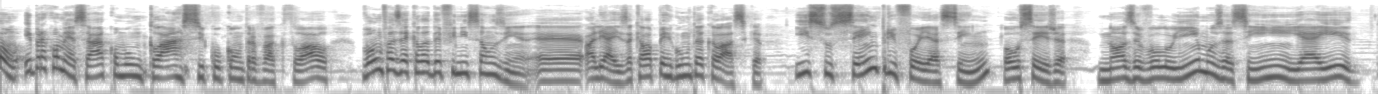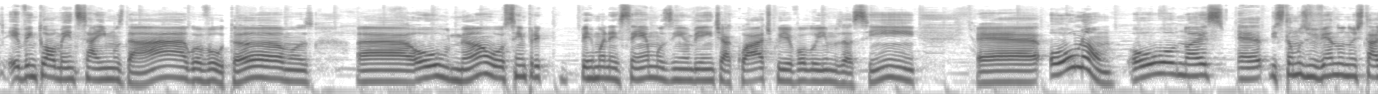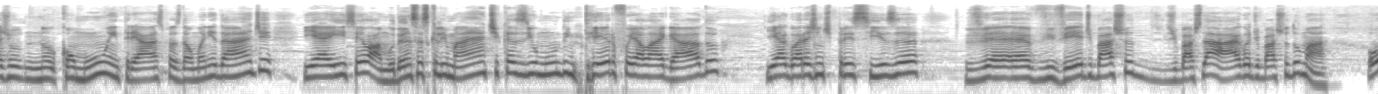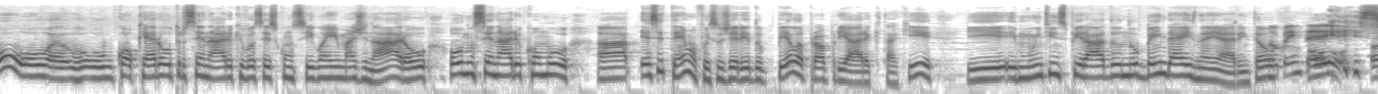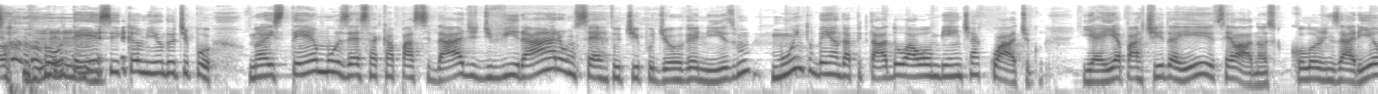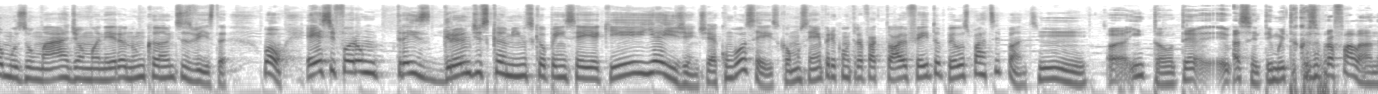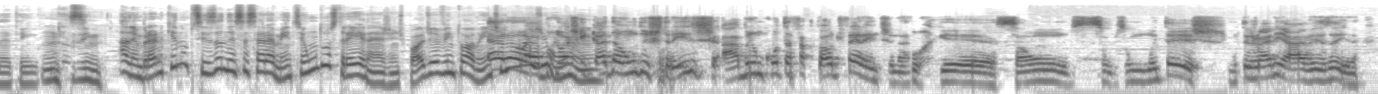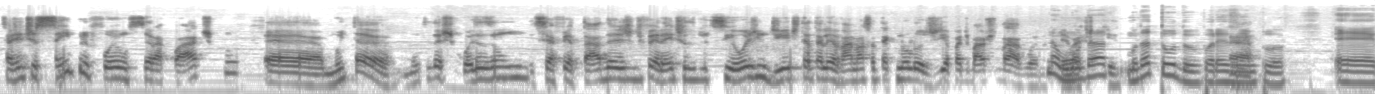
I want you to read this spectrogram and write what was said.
Bom, e para começar, como um clássico contrafactual, vamos fazer aquela definiçãozinha. É, aliás, aquela pergunta clássica. Isso sempre foi assim? Ou seja, nós evoluímos assim e aí eventualmente saímos da água, voltamos, ah, ou não, ou sempre permanecemos em ambiente aquático e evoluímos assim. É, ou não, ou nós é, estamos vivendo no estágio no comum, entre aspas, da humanidade, e aí, sei lá, mudanças climáticas e o mundo inteiro foi alagado, e agora a gente precisa é, viver debaixo, debaixo da água, debaixo do mar. Ou, ou, ou- qualquer outro cenário que vocês consigam imaginar, ou, ou no cenário como ah, esse tema foi sugerido pela própria Yara que tá aqui, e, e muito inspirado no Ben 10, né, Yara? Então, No Ben ou- 10. Ou, ou tem esse caminho do tipo, nós temos essa capacidade de virar um certo tipo de organismo muito bem adaptado ao ambiente aquático. E aí, a partir daí, sei lá, nós colonizaríamos o mar de uma maneira nunca antes vista. Bom, esses foram três grandes caminhos que eu pensei aqui. E aí, gente, é com vocês. Como sempre, contrafactual é feito pelos participantes. Hum, então, tem, assim, tem muita coisa pra falar, né? Tem, Hum, Sim. Ah, lembrando que não precisa necessariamente ser um dos três, né? A gente pode eventualmente É, não, é um, eu acho né? que cada um dos três abre um contrafactual diferente, né? Porque são, são, são muitas, muitas variáveis aí, né? Se a gente sempre foi um ser aquático, é, muita, muitas das coisas vão ser afetadas diferente de se hoje em dia a gente tenta levar a nossa tecnologia para debaixo d'água. né? Não, Eu muda, que- muda tudo, por exemplo. é,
